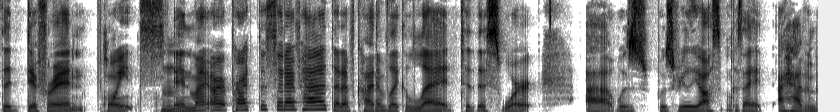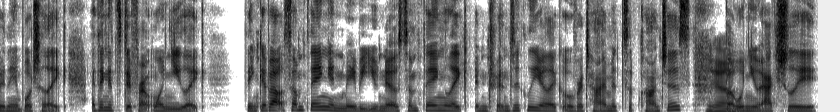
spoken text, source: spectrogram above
the different points in my art practice that I've had that have kind of like led to this work uh, was was really awesome because I I haven't been able to like I think it's different when you like think about something and maybe you know something like intrinsically or like over time it's subconscious. Yeah. But when you actually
